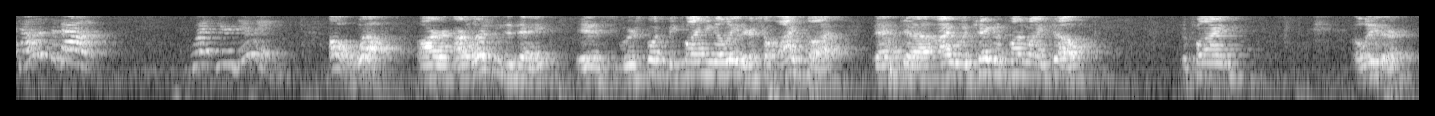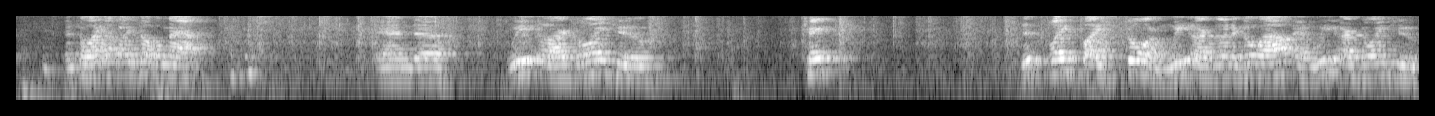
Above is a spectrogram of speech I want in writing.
tell us about what you're doing. Oh, well, our, our lesson today is we're supposed to be finding a leader, so I thought that uh, I would take it upon myself to find a leader. And so I got myself a map. And uh, we are going to take this place by storm. We are going to go out and we are going to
